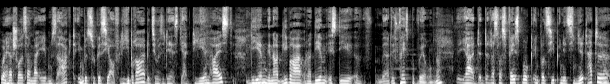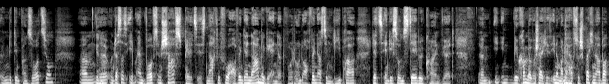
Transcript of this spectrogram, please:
wo Herr Scholz dann mal eben sagt, in Bezug ist hier auf Libra, beziehungsweise der ist ja Diem heißt. Diem, ähm, genau, Libra oder Diem ist die, äh, die Facebook-Währung, ne? Ja, das, was Facebook im Prinzip initiiert hatte ja. mit dem Konsortium. Ähm, genau. äh, und dass das eben ein Wolfs im Schafspelz ist, nach wie vor, auch wenn der Name geändert wurde und auch wenn aus dem Libra letztendlich so ein Stablecoin wird. Ähm, in, in, wir kommen ja wahrscheinlich jetzt eh nochmal ja. darauf zu sprechen, aber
